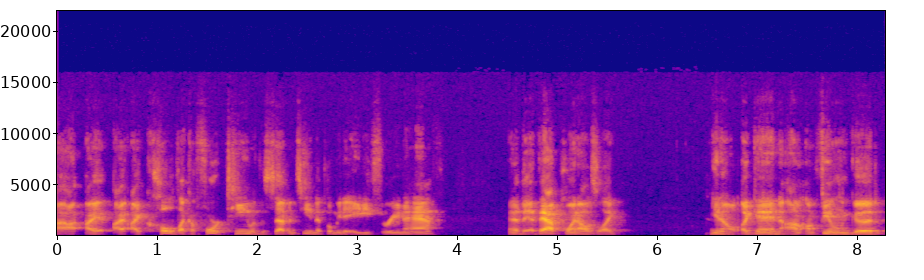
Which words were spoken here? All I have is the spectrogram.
I, I, I called like a 14 with the 17 that put me to 83 and a half. And at, that point, I was like, you know, again, I'm, I'm feeling good.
